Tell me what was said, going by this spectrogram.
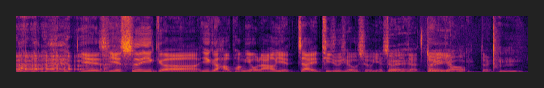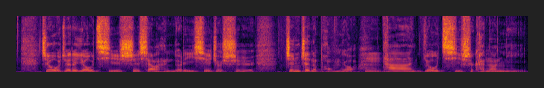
也也是一个一个好朋友，然后也在踢足球的时候也是对你的队友，对，嗯，其实我觉得，尤其是像很多的一些就是真正的朋友，嗯。他尤其是看到你。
